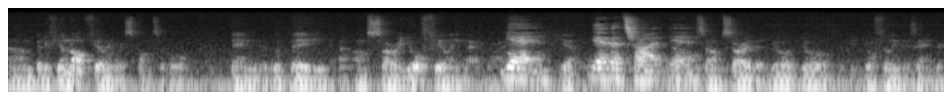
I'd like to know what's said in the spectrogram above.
Um, but if you're not feeling responsible, then it would be uh, I'm sorry you're feeling that way. Yeah. Yeah. Yeah, that's right. Um, Yeah. so I'm sorry that you're you're you're feeling this angry.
